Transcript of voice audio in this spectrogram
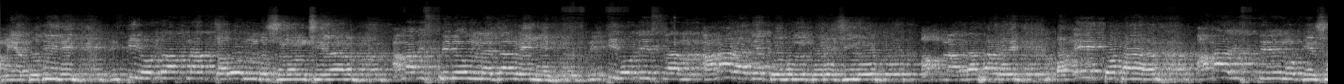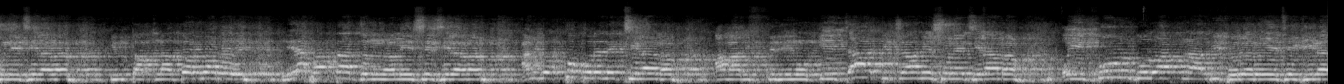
আমি এতদিন রীতিমত আপনার চরম দুশ্মন ছিলাম। আমার স্ত্রী উম্মে জামিল রীতিমত ইসলাম আগে করেছিল। আপনার অনেক কথা আমার স্ত্রীর মুখে শুনেছিলাম, কিন্তু আপনার দরবারে নিরাপত্তার জন্য আমি এসেছিলাম। আমি লক্ষ্য করে দেখছিলাম, আমার স্ত্রীর মুখে যা কিছু আমি শুনেছিলাম, ওই গুণগুলো আপনার ভিতরে রয়েছে কিনা?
